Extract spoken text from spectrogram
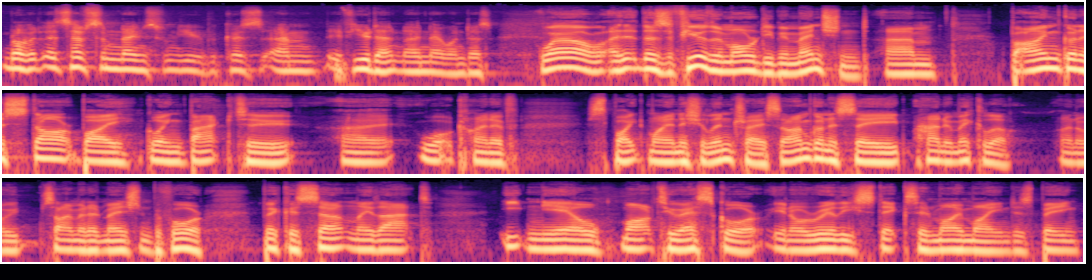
Robert, let's have some names from you because um, if you don't know, no one does. Well, uh, there's a few of them already been mentioned, um, but I'm going to start by going back to uh, what kind of spiked my initial interest. So I'm going to say Hannu Mikkola. I know Simon had mentioned before, because certainly that Eaton Yale Mark II Escort, you know, really sticks in my mind as being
